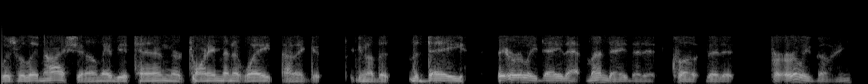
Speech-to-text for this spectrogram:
It was really nice, you know, maybe a 10 or 20 minute wait. I think, it, you know, the, the day the early day that Monday that it clo- that it for early voting.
